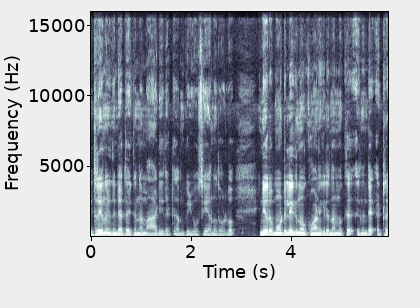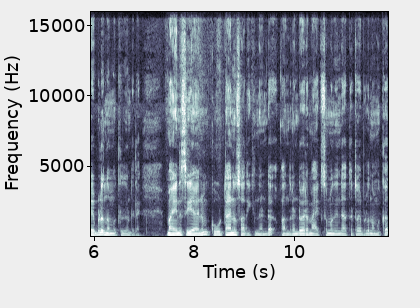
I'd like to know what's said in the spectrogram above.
ഇത്രയും ഇതിന്റെ അകത്തേക്ക് നമ്മൾ ആഡ് ചെയ്തിട്ട് നമുക്ക് യൂസ് ചെയ്യാവുന്നതേ ഉള്ളൂ. ഇനി റിമോട്ടിലേക്ക് നോക്കുവാണെങ്കിൽ നമുക്ക് ഇതിന്റെ ട്രിബിൾ നമുക്ക് കണ്ടില്ലേ? മൈനസ് ചെയ്യാനും കൂട്ടാനും സാധിക്കുന്നുണ്ട്. പന്ത്രണ്ട് വരെ മാക്സിമം ഇതിന്റെ അകത്ത് ട്രിപ്പിൾ നമുക്ക്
